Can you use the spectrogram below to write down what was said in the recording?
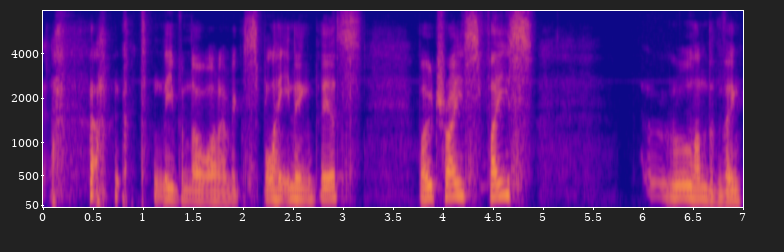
I don't even know why I'm explaining this. Boat race face. London thing.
